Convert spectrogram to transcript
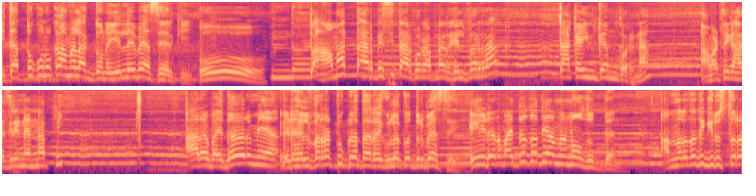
এটার তো কোনো কামে লাগতো না এর লেবে আছে আর কি। ও তো আমার তার বেশি তারপর আপনার হেল্পাররা টাকা ইনকাম করে না? আমার থেকে হাজিরি নেন না আপনি? আরে ভাই ধর মিয়া। এটা হেল্পাররা টুকরা তার এগুলো কত বেছে এইটার মাধ্যমে যদি আপনি নজর দেন আপনারা যদি গৃহস্থরা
